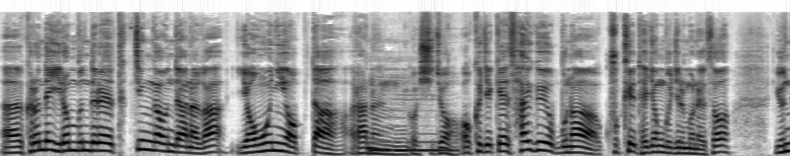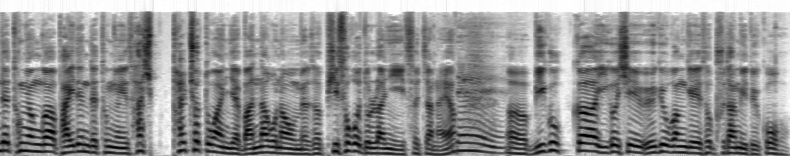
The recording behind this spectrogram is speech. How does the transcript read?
어, 그런데 이런 분들의 특징 가운데 하나가 영혼이 없다라는 음. 것이죠. 엊그저께 사회교육 문화 국회 대정부 질문에서 윤 대통령과 바이든 대통령이 48초 동안 이제 만나고 나오면서 비속어 논란이 있었잖아요. 네. 어, 미국과 이것이 외교 관계에서 부담이 되고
